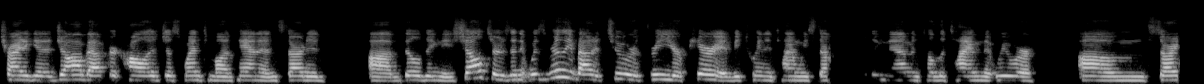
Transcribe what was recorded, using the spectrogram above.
try to get a job after college just went to Montana and started um, building these shelters. And it was really about a two or three year period between the time we started building them until the time that we were um, starting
